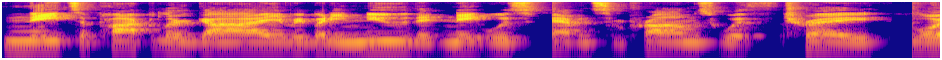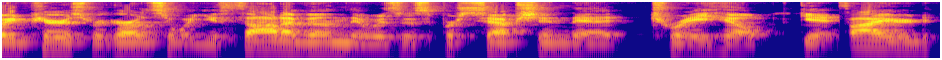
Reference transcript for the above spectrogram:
Nate's a popular guy. Everybody knew that Nate was having some problems with Trae. Lloyd Pierce, regardless of what you thought of him, there was this perception that Trae helped get fired.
